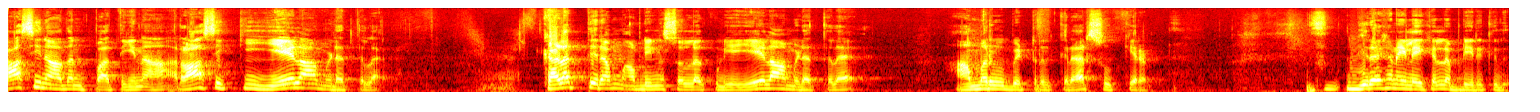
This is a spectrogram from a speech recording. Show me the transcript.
ராசிநாதன் பார்த்தீங்கன்னா ராசிக்கு ஏழாம் இடத்துல களத்திரம் அப்படின்னு சொல்லக்கூடிய ஏழாம் இடத்துல அமர்வு பெற்றிருக்கிறார் சுக்கிரன். கிரக நிலைகள் அப்படி இருக்குது.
